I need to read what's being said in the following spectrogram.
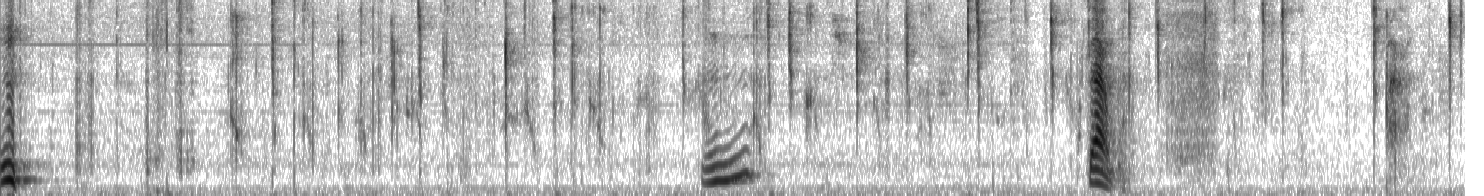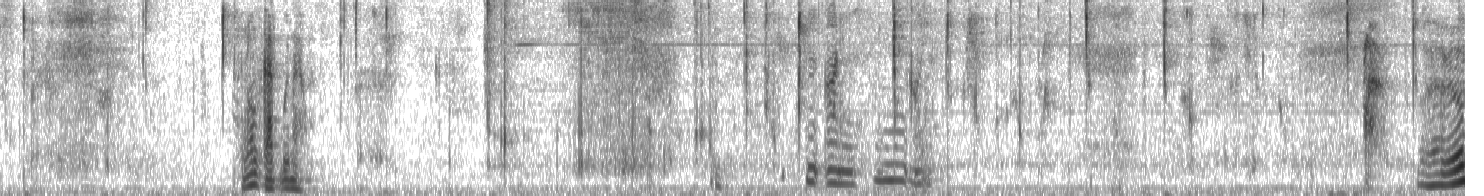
อืมอืมแก้วลอง กัดมือนะอ่อนมะม่วงอ่อนเออ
